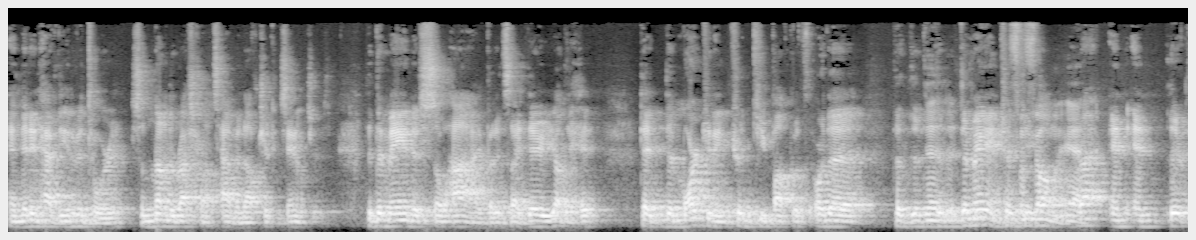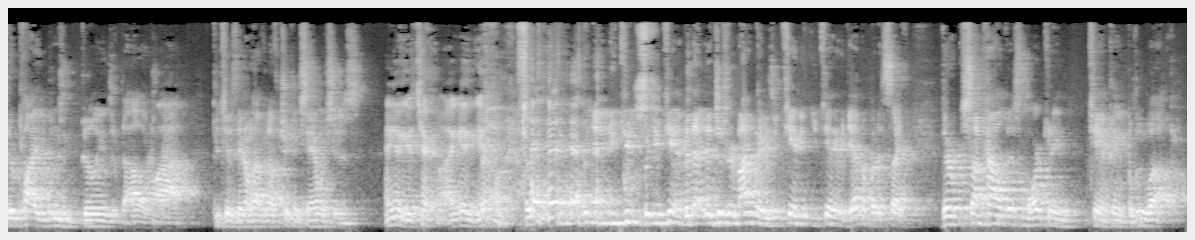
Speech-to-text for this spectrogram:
and they didn't have the inventory, so none of the restaurants have enough chicken sandwiches. The demand is so high, but it's like there you go. They hit that the marketing couldn't keep up with, or the the, the, the, the demand couldn't keep up, yeah. right? And and they're, they're probably losing billions of dollars Wow. because they don't have enough chicken sandwiches. I gotta go check. them. I gotta get one. but, you, you, but you can't. But that, it just reminds me because you can't you can't even get them. But it's like there somehow this marketing campaign blew up,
